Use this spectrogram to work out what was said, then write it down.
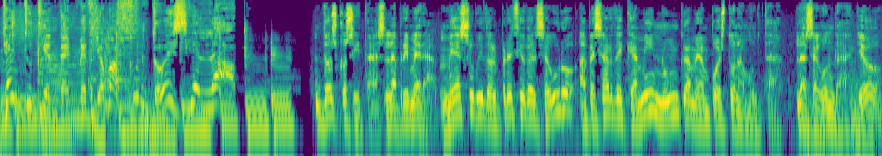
Ya en tu tienda en mediamar.es y en la app. Dos cositas. La primera, me ha subido el precio del seguro a pesar de que a mí nunca me han puesto una multa. La segunda, yo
